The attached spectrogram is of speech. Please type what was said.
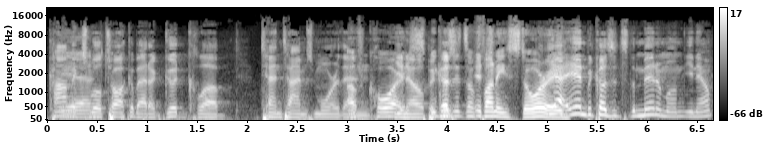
comics Yeah. will talk about a good club 10 times more than Of course, you know because it's a funny story. Yeah, and because it's the minimum, you know.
